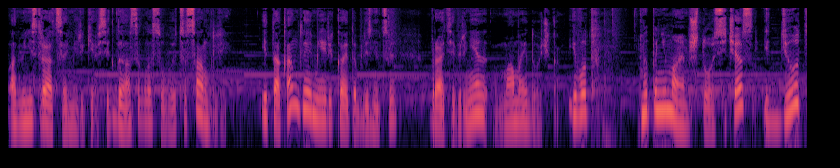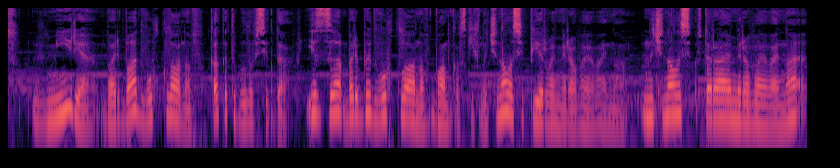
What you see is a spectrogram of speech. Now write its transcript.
администрации Америки всегда согласовываются с Англией. Итак, Англия и Америка – это близнецы, братья, вернее, мама и дочка. И вот мы понимаем, что сейчас идет в мире борьба двух кланов, как это было всегда. Из-за борьбы двух кланов банковских начиналась и Первая мировая война. Начиналась Вторая мировая война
